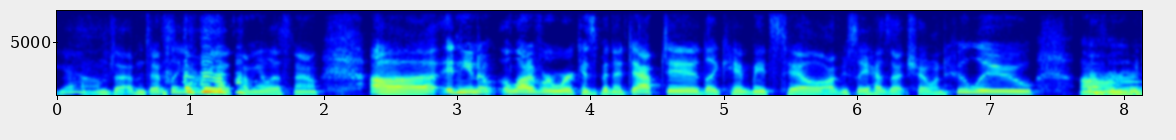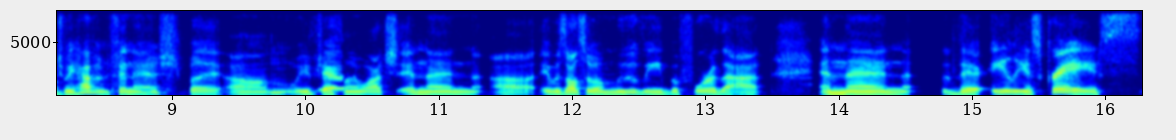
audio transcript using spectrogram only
Yeah, I'm, de- I'm definitely gonna write it on my list now. Uh, and you know, a lot of her work has been adapted. Like *Handmaid's Tale* obviously has that show on Hulu, um, Mhm. which we haven't finished, but um, we've Yeah. definitely watched. And then uh, it was also a movie before that. And then the *Alias Grace*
